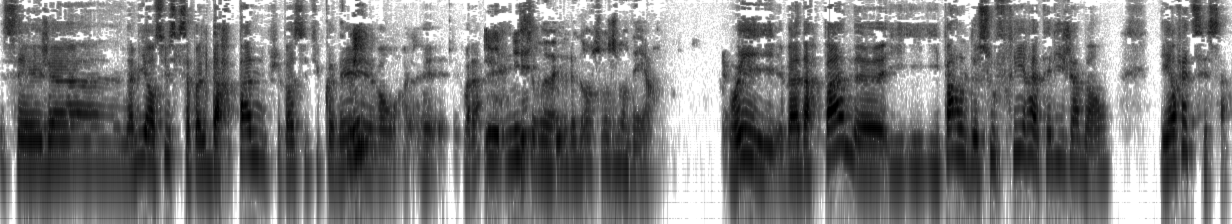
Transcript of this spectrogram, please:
C'est j'ai un ami en Suisse qui s'appelle Darpan, je sais pas si tu connais. Bon, voilà. Il est venu sur euh, le grand changement d'ailleurs. Oui, eh ben Darpan, euh, il, il, parle de souffrir intelligemment. Et en fait, c'est ça.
